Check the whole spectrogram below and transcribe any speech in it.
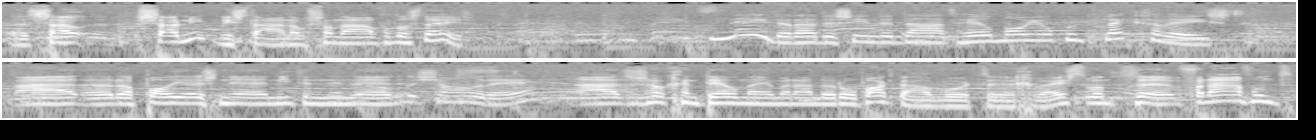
Het zou, zou niet meer staan op zo'n avond als deze. Hadden ze inderdaad heel mooi op hun plek geweest. Maar uh, Rapalje is eh, niet een... Een eh, ander genre, hè? Ah, het is ook geen deelnemer aan de Rob Akda eh, geweest. Want vanavond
